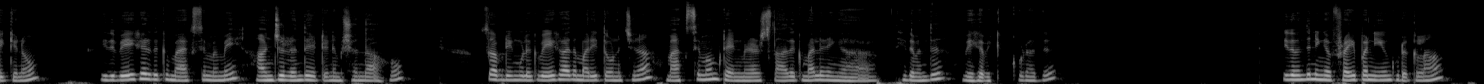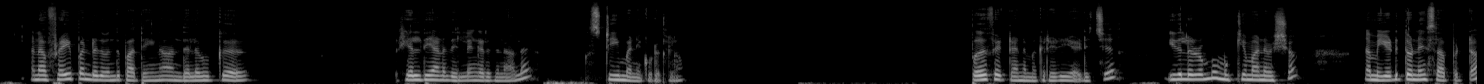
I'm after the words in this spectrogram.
வைக்கணும். இது வேகிறதுக்கு மேக்ஸிமமே அஞ்சுலேருந்து எட்டு நிமிஷம் தான் ஆகும். ஸோ அப்படி உங்களுக்கு வேகாத மாதிரி தோணுச்சுன்னா மேக்ஸிமம் டென் மினிட்ஸ் தான். அதுக்கு மேலே நீங்கள் இதை வந்து வேக வைக்கக்கூடாது இதை வந்து நீங்கள் ஃப்ரை பண்ணியும் கொடுக்கலாம். ஆனால் ஃப்ரை பண்ணுறது வந்து பார்த்திங்கன்னா அந்தளவுக்கு ஹெல்த்தியானது இல்லைங்கிறதுனால ஸ்டீம் பண்ணி கொடுக்கலாம். பர்ஃபெக்டாக நமக்கு ரெடி ஆகிடுச்சு இதில் ரொம்ப முக்கியமான விஷயம் நம்ம எடுத்தோடனே சாப்பிட்டா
